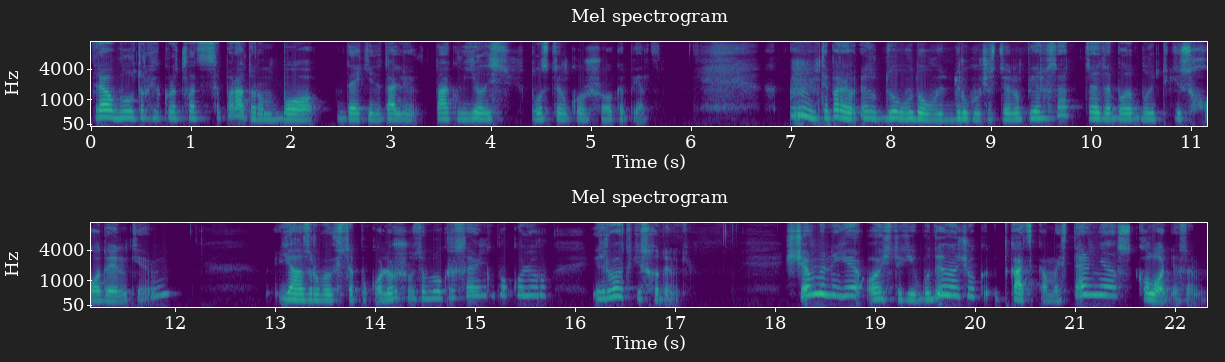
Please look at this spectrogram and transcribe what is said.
Треба було трохи користуватися сепаратором, бо деякі деталі так в'їлись в пластинку, що капець. Тепер я добудовую другу частину пірса. Це будуть такі сходинки. Я зробив все по кольору, щоб це було красивенько по кольору. І зробив такі сходинки. Ще в мене є ось такий будиночок, ткацька майстерня з колодязем.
